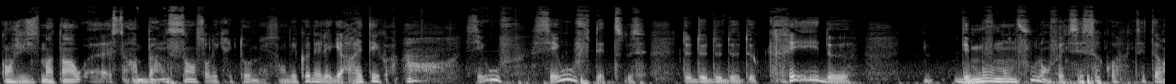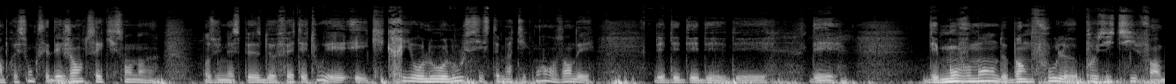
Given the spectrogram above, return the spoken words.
quand je lis ce matin, c'est un bain de sang sur les cryptos, mais sans déconner les gars, arrêtez quoi. Oh, c'est ouf, c'est ouf d'être de, de créer de des mouvements de foule en fait, c'est ça quoi. Tu as l'impression que c'est des gens tu sais, qui sont dans, une espèce de fête et tout et, qui crient au loup au loup systématiquement en faisant des des, mouvements de bain de foule positifs, enfin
